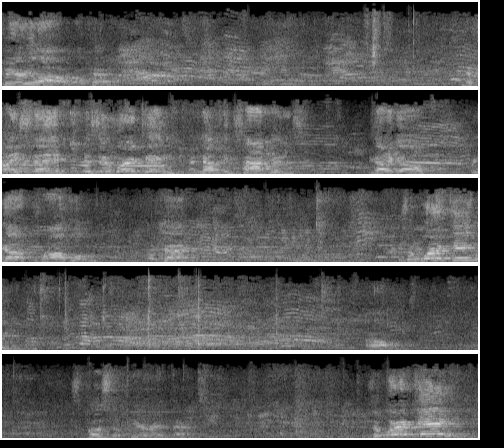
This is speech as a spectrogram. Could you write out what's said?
very loud, okay? If I say, is it working, and nothing's happened, you gotta go, we got a problem, okay? Is it working? Um, it's supposed to appear right there. Is it working?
